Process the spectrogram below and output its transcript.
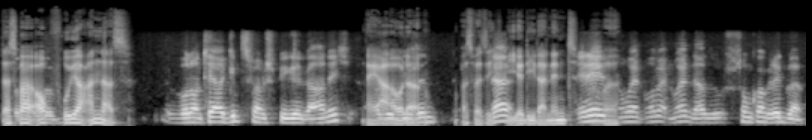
Das war auch früher anders. Volontäre gibt es beim Spiegel gar nicht. Naja, also oder sind, was weiß ich, ja, wie ihr die da nennt. Nee, nee, Moment, Moment, Moment, also schon konkret bleiben.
